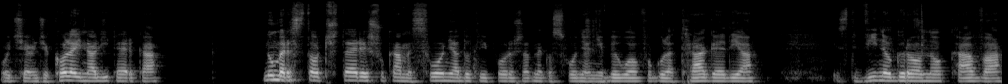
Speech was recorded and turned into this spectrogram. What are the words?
bo dzisiaj będzie kolejna literka. Numer 104, szukamy słonia. Do tej pory żadnego słonia nie było. W ogóle tragedia. Jest winogrono, kawa.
